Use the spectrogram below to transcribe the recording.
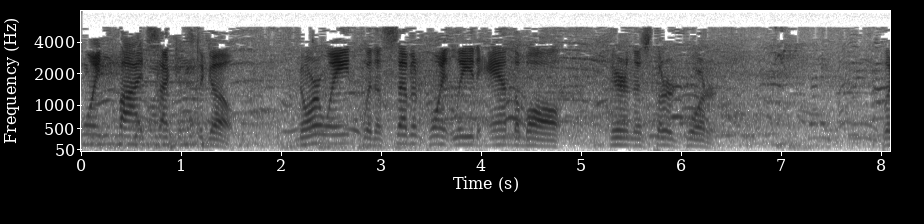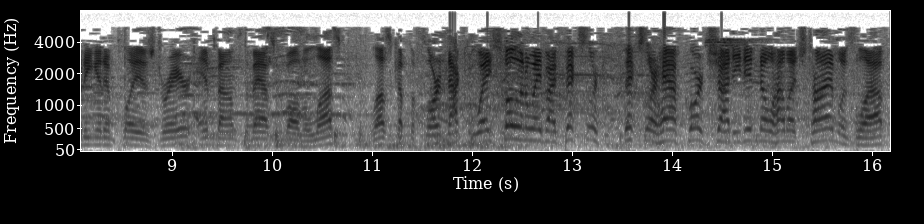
8.5 seconds to go. Norway with a seven point lead and the ball here in this third quarter. Putting it in play is Dreyer. Inbounds the basketball to Lusk. Lusk up the floor, knocked away, stolen away by Bixler. Bixler half court shot. He didn't know how much time was left.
